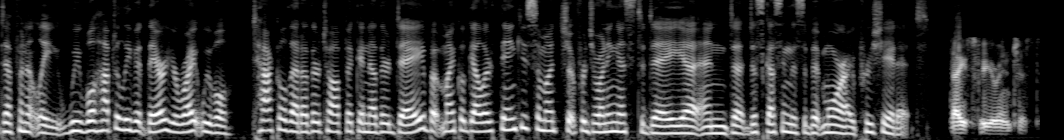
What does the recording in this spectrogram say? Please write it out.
Definitely. We will have to leave it there. You're right. We will tackle that other topic another day. But Michael Geller, thank you so much for joining us today uh, and uh, discussing this a bit more. I appreciate it. Thanks for your interest.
